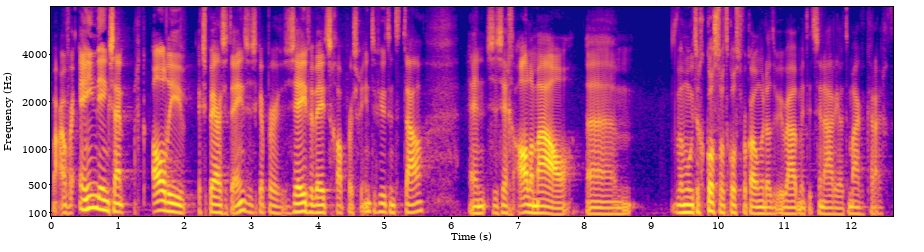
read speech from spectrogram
Maar over één ding zijn eigenlijk al die experts het eens. Dus ik heb er zeven wetenschappers geïnterviewd in totaal. En ze zeggen allemaal... Um, we moeten kosten wat kost voorkomen dat we überhaupt met dit scenario te maken krijgt,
